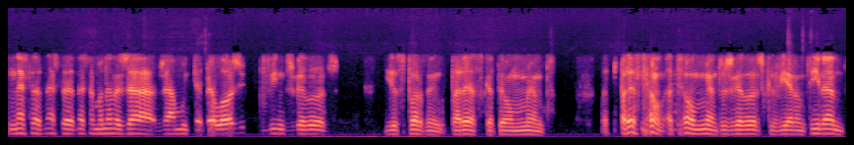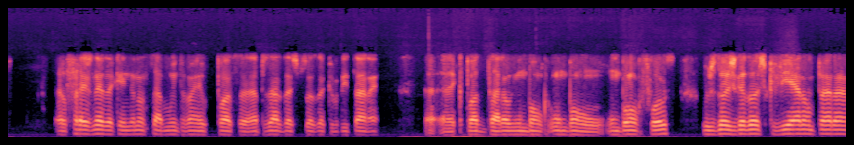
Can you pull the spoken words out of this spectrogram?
nesta, nesta, nesta maneira já, já há muito tempo. É lógico vindo jogadores e o Sporting parece que até o momento Parece não, até o momento, os jogadores que vieram tirando o Fresneda, que ainda não sabe muito bem o que possa, apesar das pessoas acreditarem uh, uh, que pode dar ali um bom, um, bom, um bom reforço. Os dois jogadores que vieram para,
